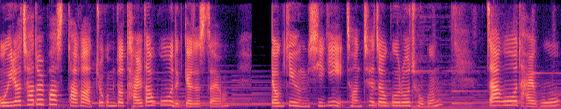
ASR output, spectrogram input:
오히려 차돌 파스타가 조금 더 달다고 느껴졌어요. 여기 음식이 전체적으로 조금 짜고 달고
